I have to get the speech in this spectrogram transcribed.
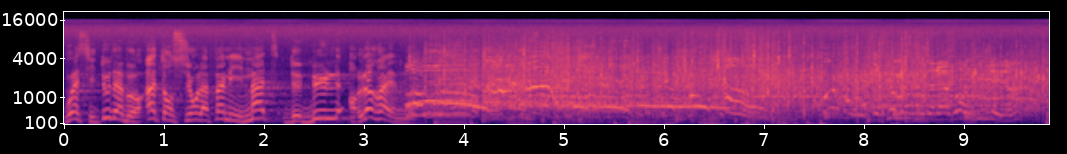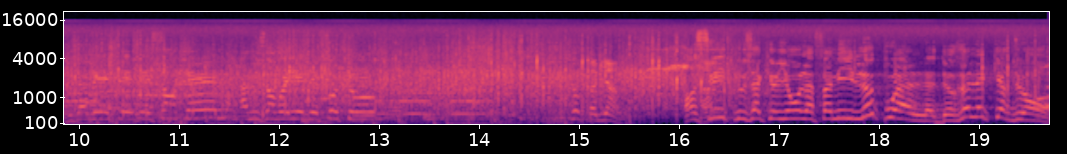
Voici tout d'abord, attention, la famille Matt de Bulle en Lorraine. Vous avez été des centaines à nous envoyer des photos. Très bien. Ensuite, nous accueillons la famille Le Poil de Relais-Kerduan.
